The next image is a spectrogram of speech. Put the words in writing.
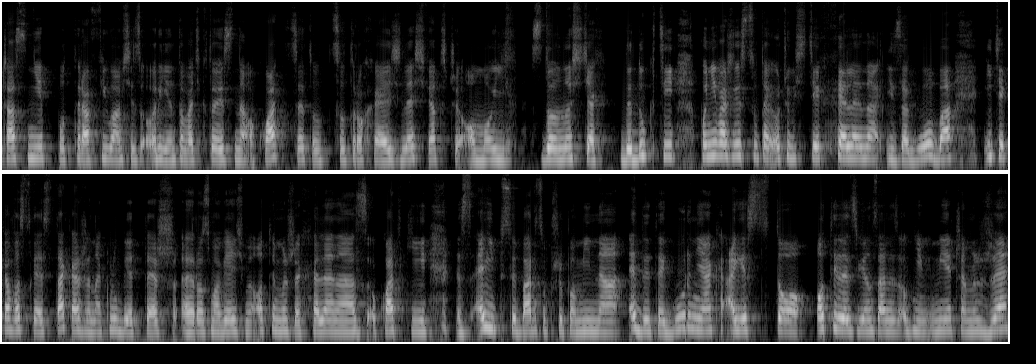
czas nie potrafiłam się zorientować, kto jest na okładce, to co trochę źle świadczy o moich zdolnościach dedukcji, ponieważ jest tutaj oczywiście Helena i Zagłoba i ciekawostka jest taka, że na klubie też rozmawialiśmy o tym, że Helena z okładki z Elipsy bardzo przypomina Edytę Górniak, a jest to o tyle związane z Ogniem i Mieczem, że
